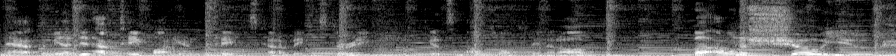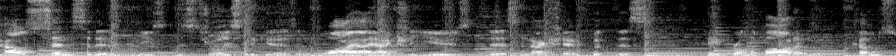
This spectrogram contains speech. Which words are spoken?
nap? I mean, I did have tape on here, and the tape has kind of made this dirty. Get some alcohol clean that off. But I want to show you how sensitive these, this joystick is and why I actually use this. And actually, I put this paper on the bottom, comes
